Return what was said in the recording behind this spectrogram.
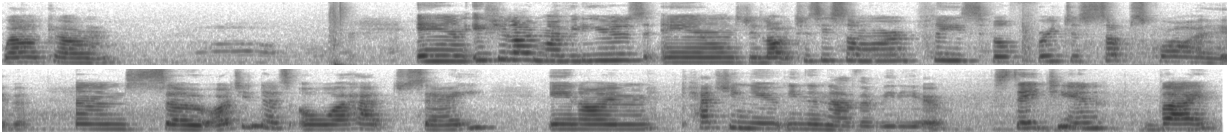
welcome. And if you like my videos and you'd like to see some more, please feel free to subscribe. And so I think that's all I had to say. And I'm catching you in another video. Stay tuned. Bye.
